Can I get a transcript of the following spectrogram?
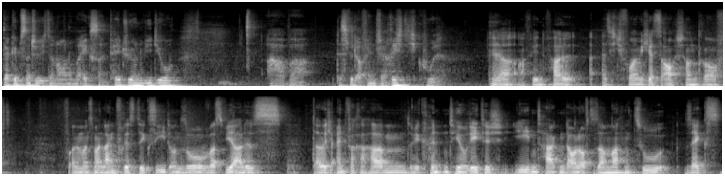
Da gibt es natürlich dann auch nochmal extra ein Patreon-Video, aber das wird auf jeden Fall richtig cool. Ja, auf jeden Fall. Also ich freue mich jetzt auch schon drauf. Vor allem, wenn man es mal langfristig sieht und so, was wir alles dadurch einfacher haben. Wir könnten theoretisch jeden Tag einen Dauerlauf zusammen machen zu sechs,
